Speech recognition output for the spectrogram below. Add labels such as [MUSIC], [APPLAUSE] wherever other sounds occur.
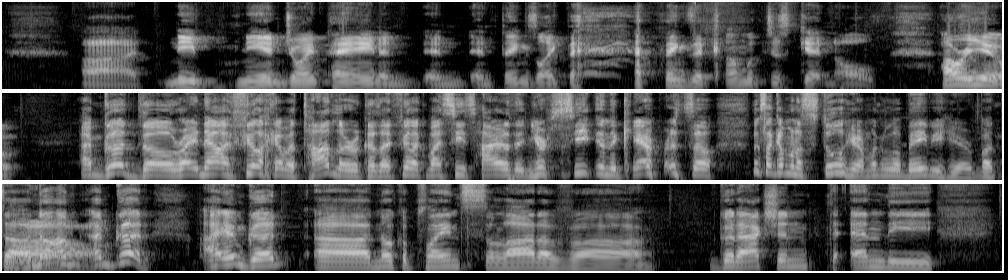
uh, knee knee and joint pain and and, and things like [LAUGHS] that. things that come with just getting old. How are you? I'm good though. Right now, I feel like I'm a toddler because I feel like my seat's higher than your [LAUGHS] seat in the camera. So looks like I'm on a stool here. I'm like a little baby here, but uh, no, I'm I'm good. I am good. Uh, no complaints. A lot of uh, good action to end the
